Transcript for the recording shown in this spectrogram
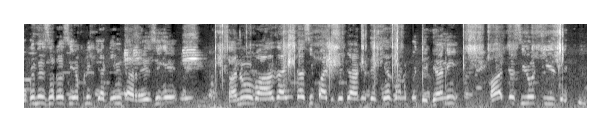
ਉਹ ਕਹਿੰਦੇ, ਸਰ, ਅਸੀਂ ਆਪਣੀ ਚੈਕਿੰਗ ਕਰ ਰਹੇ ਸੀਗੇ। ਸਾਨੂੰ ਆਵਾਜ਼ ਆਈ ਤਾਂ ਅਸੀਂ ਭੱਜ ਕੇ ਜਾ ਕੇ ਦੇਖਿਆ, ਸਾਨੂੰ ਕੋਈ ਦਿਖਿਆ ਨਹੀਂ। ਬਾਅਦ ਚ ਅਸੀਂ ਉਹ ਚੀਜ਼ ਦੇਖੀ।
